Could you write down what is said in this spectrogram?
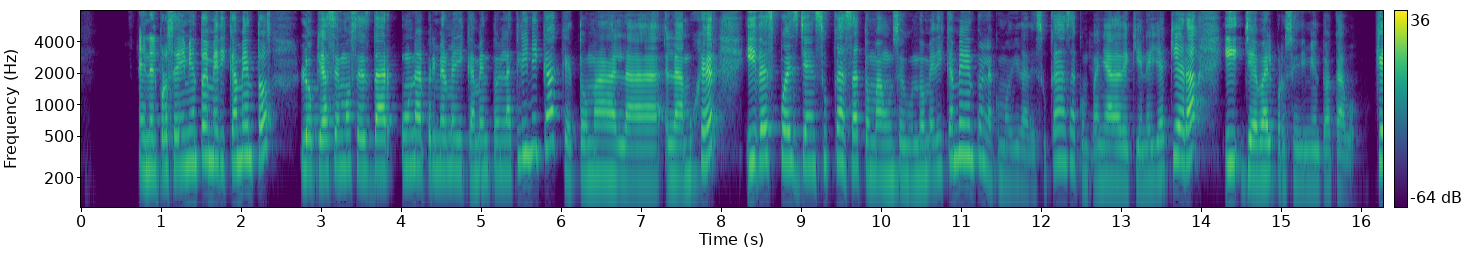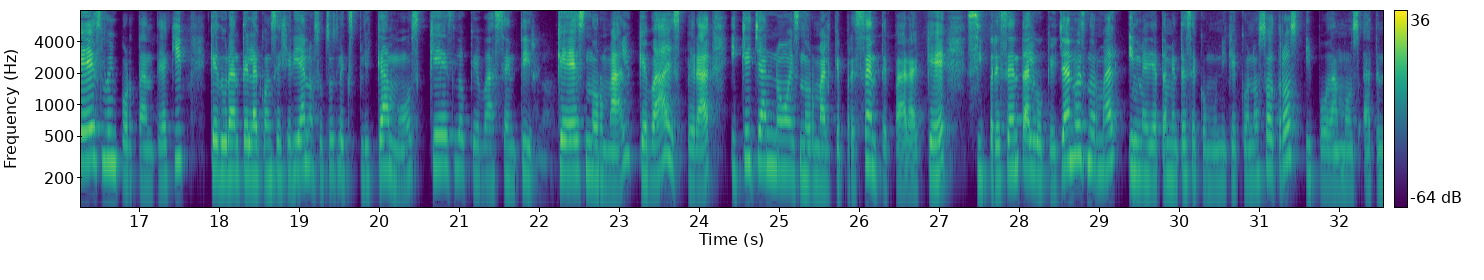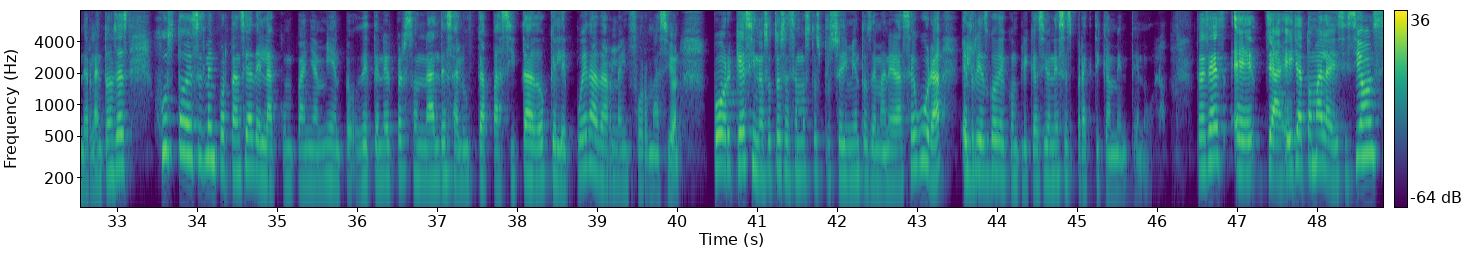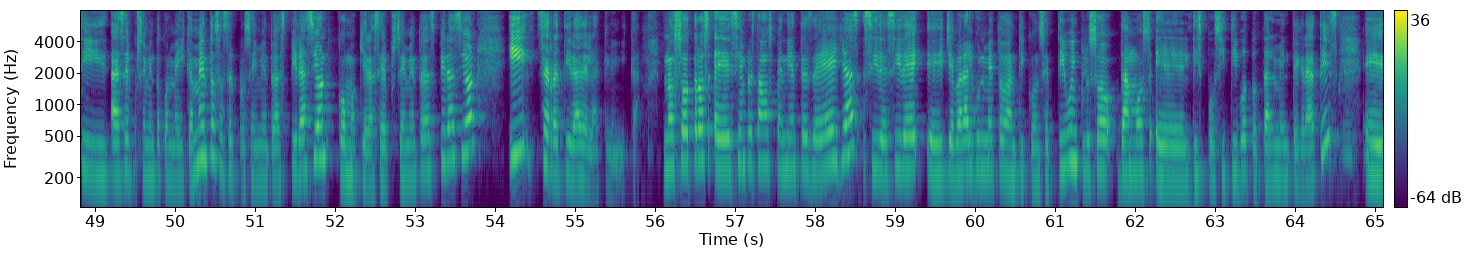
En el procedimiento de medicamentos, lo que hacemos es dar un primer medicamento en la clínica que toma la, la, mujer y después ya en su casa toma un segundo medicamento en la comodidad de su casa, acompañada de quien ella quiera y lleva el procedimiento a cabo. ¿Qué es lo importante aquí? Que durante la consejería nosotros le explicamos qué es lo que va a sentir, qué es normal, qué va a esperar y qué ya no es normal que presente, para que si presenta algo que ya no es normal, inmediatamente se comunique con nosotros y podamos atenderla. Entonces, justo esa es la importancia del acompañamiento, de tener personal de salud capacitado que le pueda dar la información, porque si nosotros hacemos estos procedimientos de manera segura, el riesgo de complicaciones es prácticamente nulo. Entonces, eh, ya ella toma la decisión si hace el procedimiento con medicamentos, hace el procedimiento de aspiración, como quiera hacer el procedimiento de aspiración y se retira de la clínica. Nosotros eh, siempre estamos pendientes de ellas. Si decide eh, llevar algún método anticonceptivo, incluso damos el dispositivo totalmente gratis,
